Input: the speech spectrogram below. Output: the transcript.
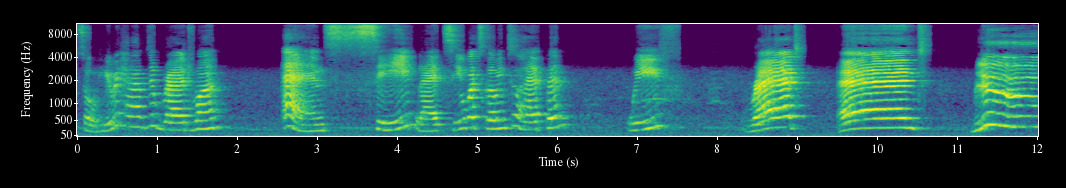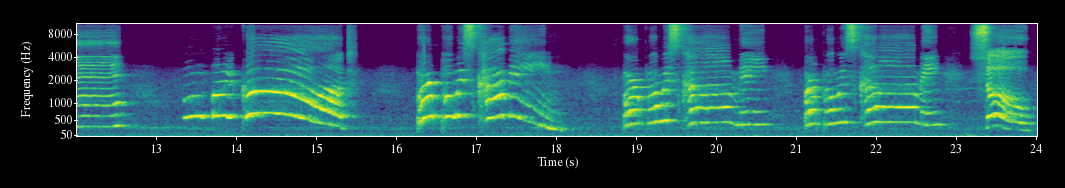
So here we have the red one. And see, let's see what's going to happen with red and blue. Oh my god! Purple is coming! Purple is coming! Purple is coming! So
